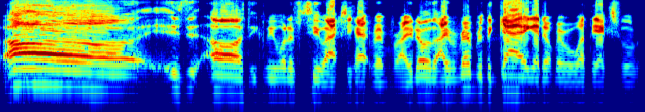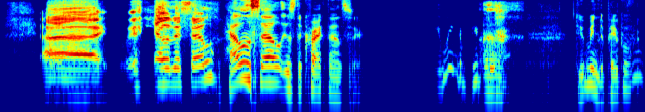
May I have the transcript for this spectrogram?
Oh, is it? Oh, it could be one of two. I actually can't remember. I know. I remember the gang. I don't remember what the actual. Uh, Hell in a Cell. Hell in a Cell is the correct answer. You mean the people? Do you mean the pay per view?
